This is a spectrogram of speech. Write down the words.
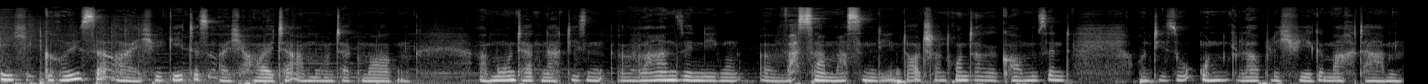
Ich grüße euch. Wie geht es euch heute am Montagmorgen? Am Montag nach diesen wahnsinnigen Wassermassen, die in Deutschland runtergekommen sind und die so unglaublich viel gemacht haben.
